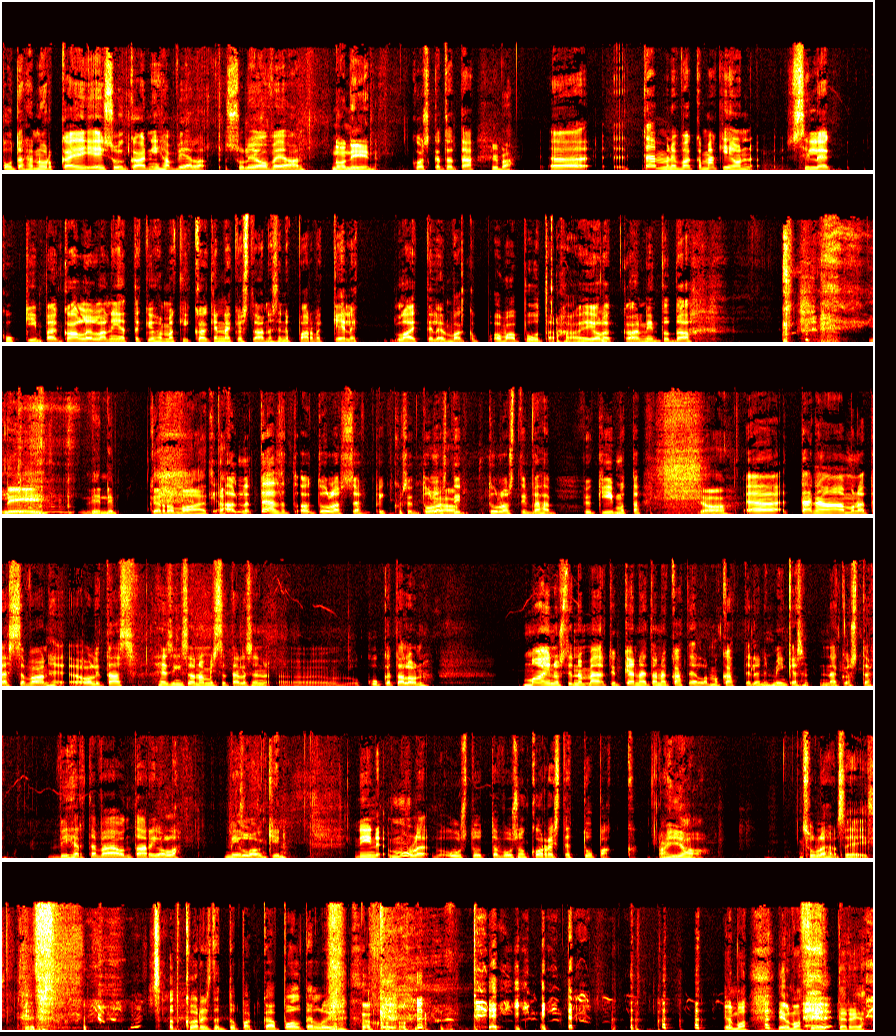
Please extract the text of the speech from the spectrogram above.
puutarhanurkka ei, ei suinkaan ihan vielä suli oveaan, No niin, koska tota, hyvä. tämmöinen, vaikka mäkin on sille kukkiin päin kallella niin, että kyllähän mäkin kaiken näköistä aina sinne parvekkeelle laittelen, vaikka omaa puutarhaa ei olekaan, niin tota, Niin, niin, niin kerro vaan, että no, täältä on tulossa, pikkusen tulosti, Joo. tulosti vähän pykii, mutta joo. Ö, tänä aamuna tässä vaan oli taas Helsingin Sanomissa tällaisen ö, kukkatalon mainosti. No, mä tykkään näitä aina katella. Mä kattelen, että minkä näköistä vihertävää on tarjolla milloinkin. Niin mulle uusi tuttavuus on koristetupakka. Ai jaa. Sullehan se ei. Sä oot koristetupakkaa poltellut Ilman, ilman filtteriä.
